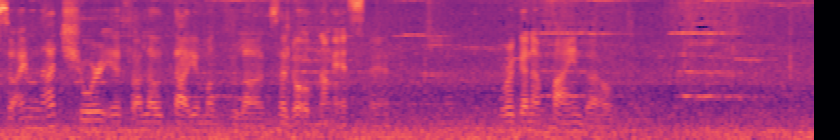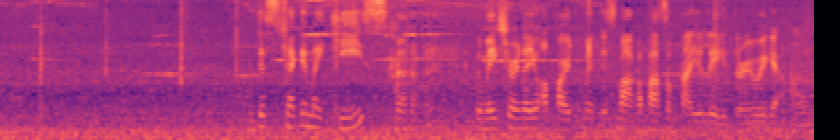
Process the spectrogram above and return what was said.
So I'm not sure if allowed tayo mag-vlog sa loob ng SM. We're gonna find out. I'm just checking my keys to make sure na yung apartment is makakapasok tayo later when we get home.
